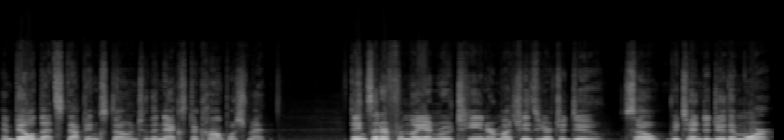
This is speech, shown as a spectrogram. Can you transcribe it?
and build that stepping stone to the next accomplishment. Things that are familiar and routine are much easier to do, so we tend to do them more.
